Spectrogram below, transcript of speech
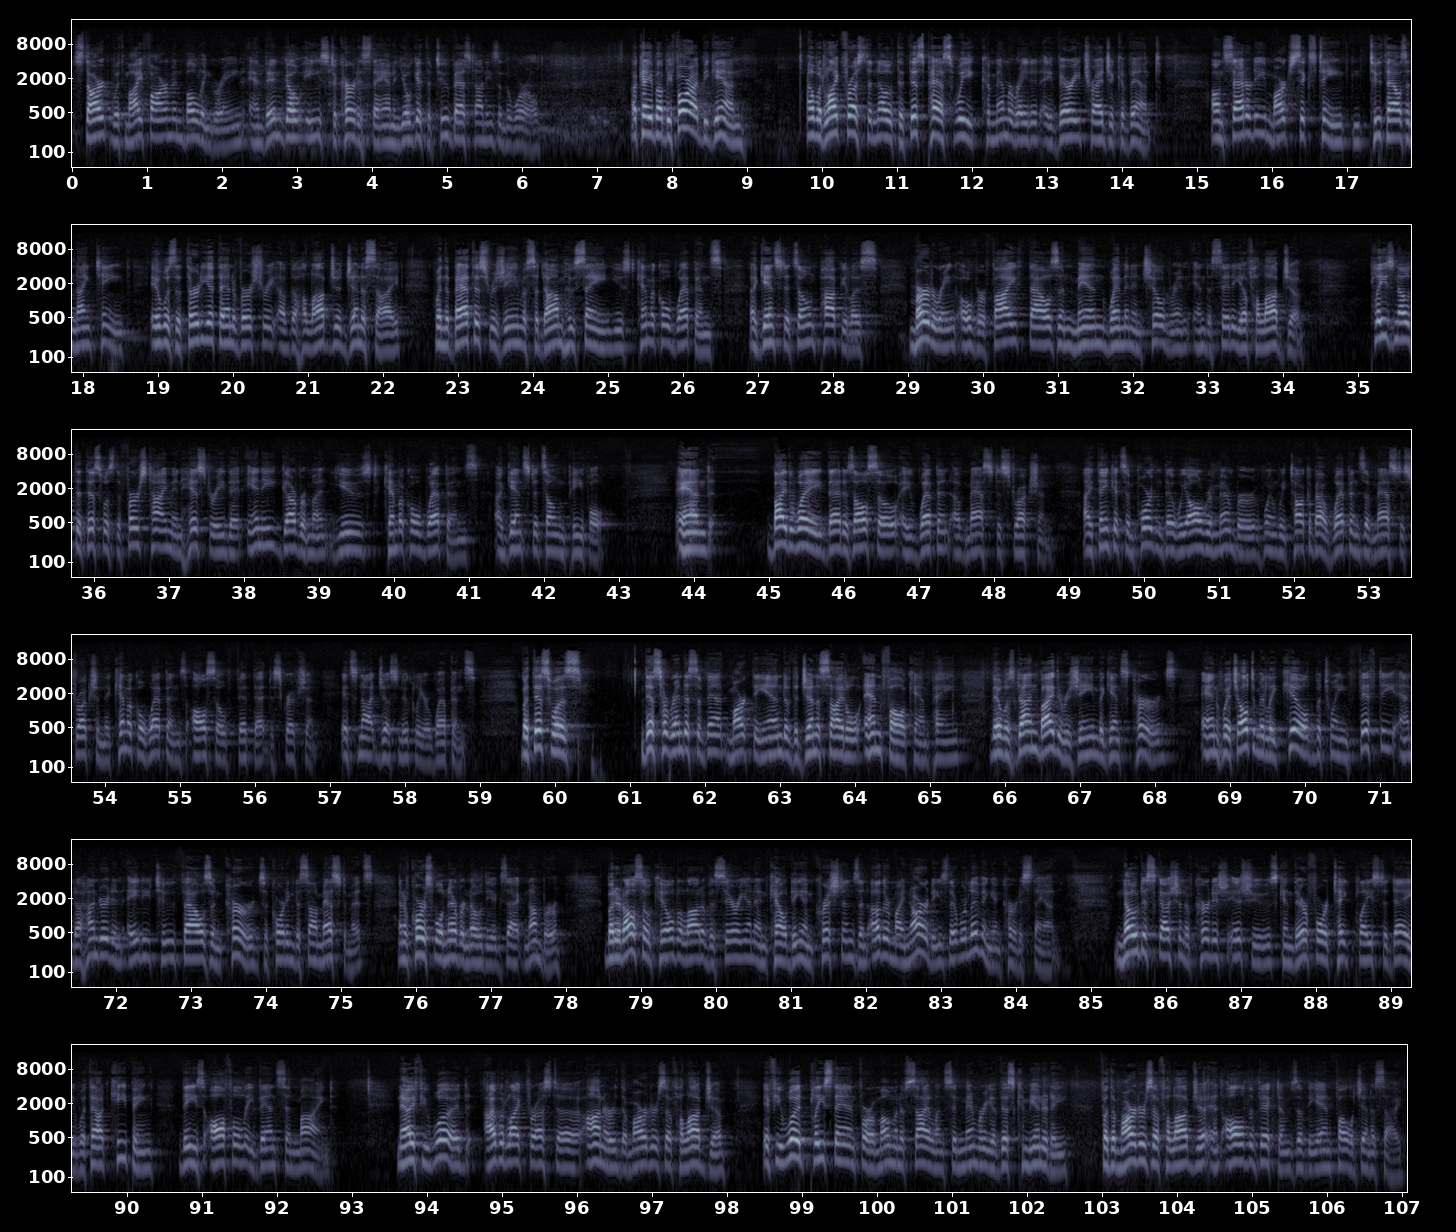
start with my farm in Bowling Green and then go east to Kurdistan, and you'll get the two best honeys in the world. Okay, but before I begin, I would like for us to note that this past week commemorated a very tragic event. On Saturday, March 16, 2019, it was the 30th anniversary of the Halabja genocide when the Ba'athist regime of Saddam Hussein used chemical weapons against its own populace, murdering over 5,000 men, women, and children in the city of Halabja. Please note that this was the first time in history that any government used chemical weapons against its own people. And by the way, that is also a weapon of mass destruction. I think it's important that we all remember when we talk about weapons of mass destruction that chemical weapons also fit that description. It's not just nuclear weapons. But this was This horrendous event marked the end of the genocidal Anfal campaign that was done by the regime against Kurds and which ultimately killed between 50 and 182,000 Kurds, according to some estimates. And of course, we'll never know the exact number. But it also killed a lot of Assyrian and Chaldean Christians and other minorities that were living in Kurdistan. No discussion of Kurdish issues can therefore take place today without keeping these awful events in mind. Now, if you would, I would like for us to honor the martyrs of Halabja. If you would, please stand for a moment of silence in memory of this community for the martyrs of Halabja and all the victims of the Anfal genocide.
